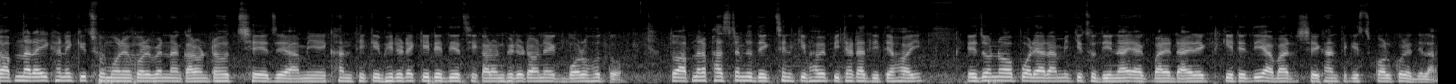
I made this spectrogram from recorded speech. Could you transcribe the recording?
তো আপনারা এখানে কিছু মনে করবেন না, কারণটা হচ্ছে যে আমি এখান থেকে ভিডিওটা কেটে দিয়েছি, কারণ ভিডিওটা অনেক বড় হতো। তো আপনারা ফার্স্ট টাইম তো দেখছেন কীভাবে পিঠাটা দিতে হয়। এই জন্য পরে আর আমি কিছু দিনাই একবারে ডাইরেক্ট কেটে দিয়ে আবার সেখান থেকে স্কল করে দিলাম।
